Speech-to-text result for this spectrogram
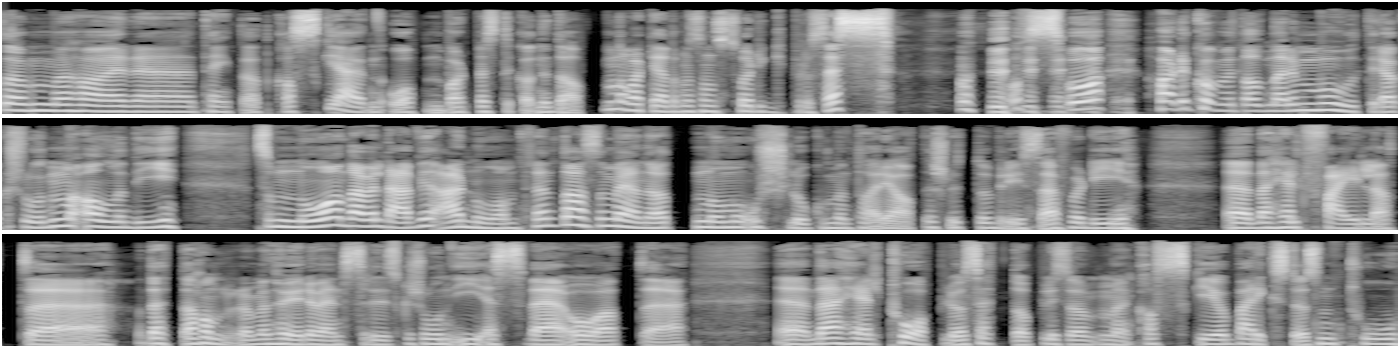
som har eh, tenkt at Kaski er den åpenbart beste kandidaten, og vært gjennom en sånn sorgprosess. og så har det kommet av den der motreaksjonen med alle de som nå, det er vel der vi er nå omtrent, da, som mener at nå må Oslo-kommentariatet slutte å bry seg fordi eh, det er helt feil at uh, dette handler om en høyre-venstre-diskusjon i SV, og at uh, det er helt tåpelig å sette opp liksom Kaski og Bergstø som to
